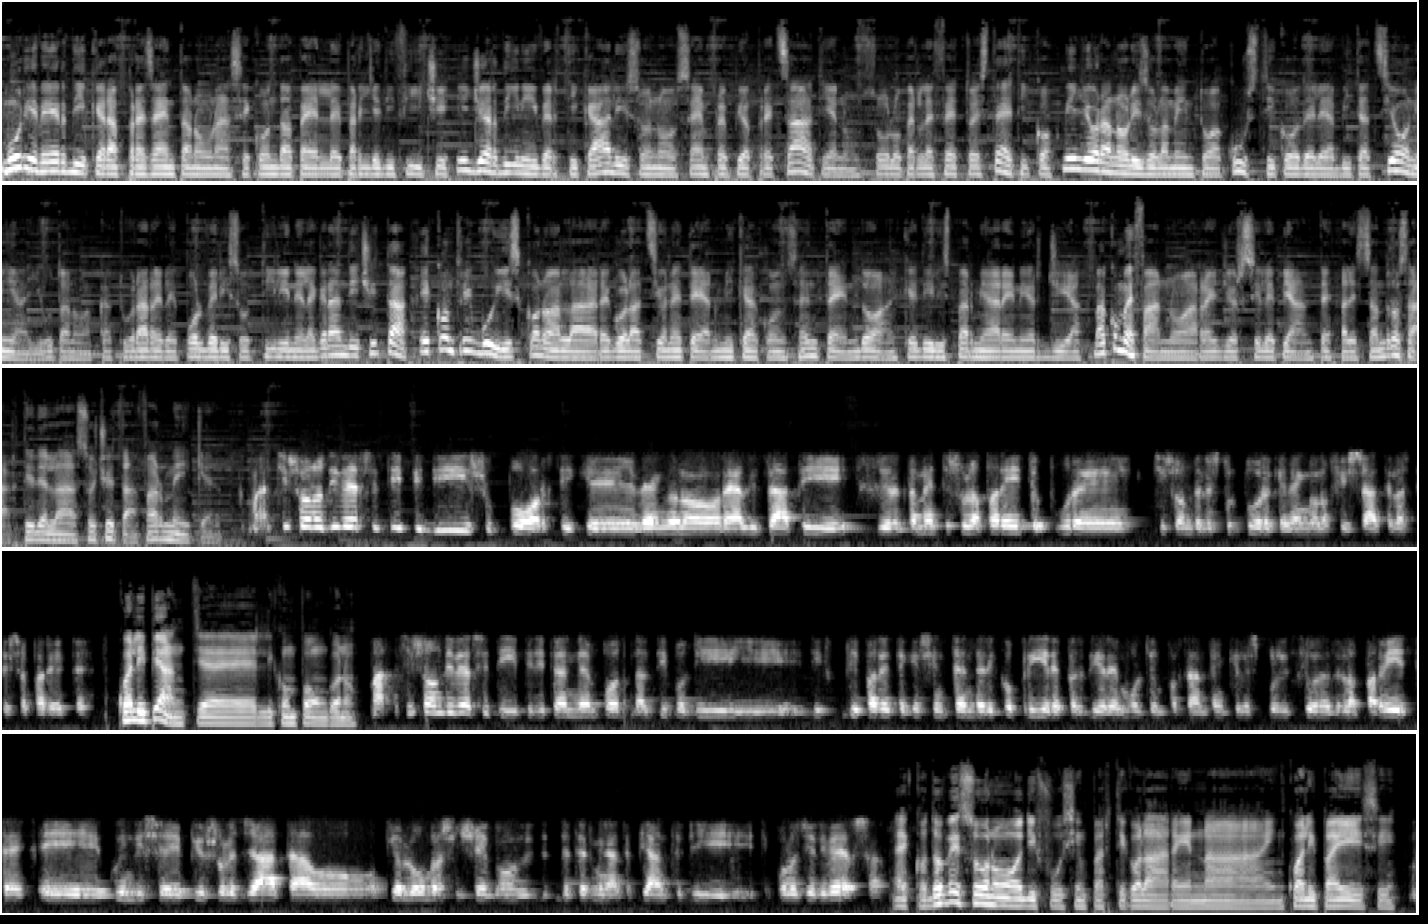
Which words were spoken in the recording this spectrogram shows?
Muri verdi che rappresentano una seconda pelle per gli edifici. I giardini verticali sono sempre più apprezzati e non solo per l'effetto estetico, migliorano l'isolamento acustico delle abitazioni, aiutano a catturare le polveri sottili nelle grandi città e contribuiscono alla regolazione termica consentendo anche di risparmiare energia. Ma come fanno a reggersi le piante? Alessandro Sarti della società Farmaker. Ma ci sono diversi tipi di supporti che vengono realizzati direttamente sulla parete oppure ci sono delle strutture che vengono fissate alla stessa parete. Quali piante li compongono? Ma ci sono diversi tipi, dipende un po' dal tipo di, di, di parete che si intende ricoprire, per dire è molto importante anche l'esposizione della parete e quindi se è più soleggiata o più all'ombra si scelgono determinate piante di tipologia diversa. Ecco, dove sono diffusi in particolare, in, in quali paesi?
